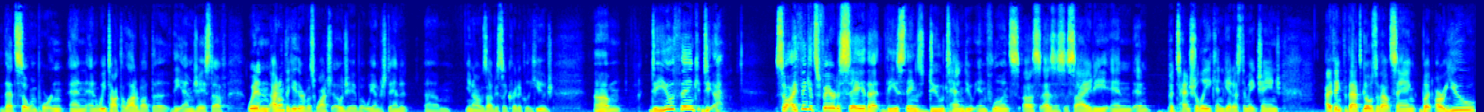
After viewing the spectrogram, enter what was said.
That's so important. And, and we talked a lot about the, the MJ stuff. We didn't, I don't think either of us watched OJ, but we understand it. Um, you know, it was obviously critically huge. Um, do you think, do, so I think it's fair to say that these things do tend to influence us as a society and and potentially can get us to make change. I think that that goes without saying. But are you?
